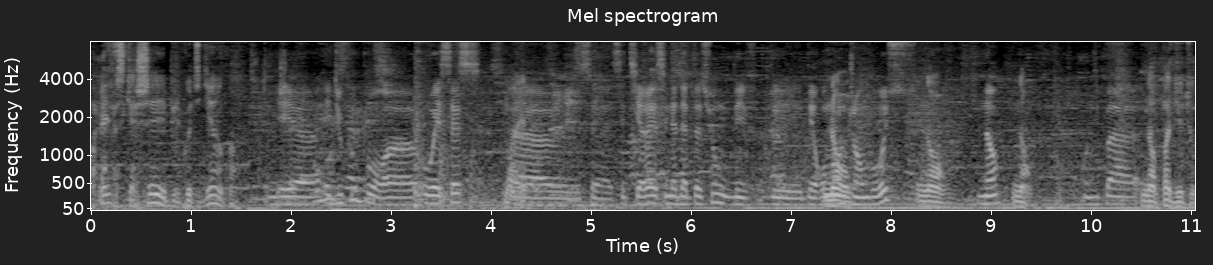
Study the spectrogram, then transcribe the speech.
Ouais, la face cachée et puis le quotidien quoi. Et, euh, et du coup, pour OSS, Ouais. c'est tiré, c'est une adaptation des, des- des romans Non. de Jean Bruce Non. Non Non. On dit pas. Non, pas du tout.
